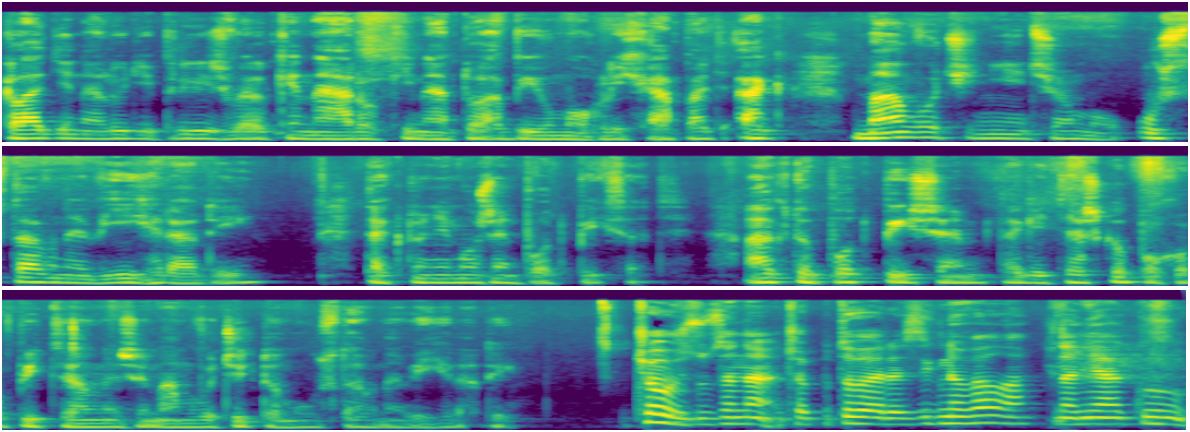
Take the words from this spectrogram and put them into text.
kladie na ľudí príliš veľké nároky na to, aby ju mohli chápať. Ak mám voči niečomu ústavné výhrady, tak to nemôžem podpísať. A ak to podpíšem, tak je ťažko pochopiteľné, že mám voči tomu ústavné výhrady. Čo už Zuzana Čaputová rezignovala na, nejakú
